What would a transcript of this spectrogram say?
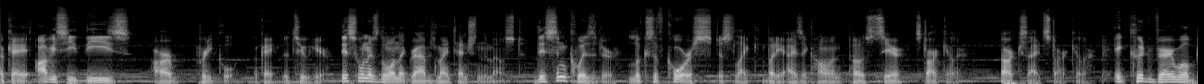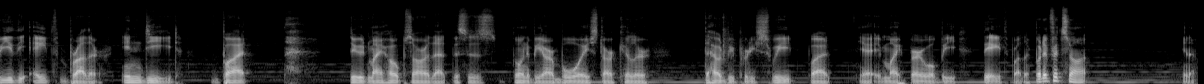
Okay, obviously these are pretty cool. Okay, the two here. This one is the one that grabs my attention the most. This Inquisitor looks, of course, just like buddy Isaac Holland posts here, Starkiller, Dark Side Starkiller. It could very well be the eighth brother, indeed. But, dude, my hopes are that this is going to be our boy Starkiller. That would be pretty sweet, but yeah, it might very well be the eighth brother. But if it's not, you know,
